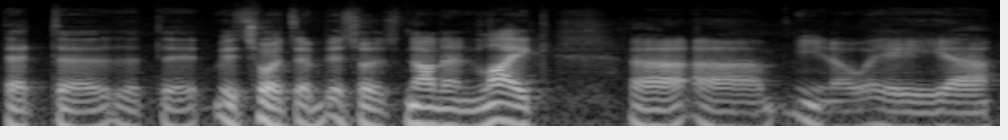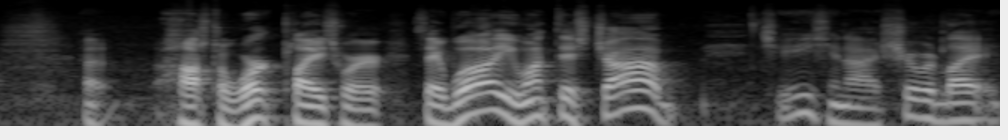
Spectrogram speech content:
that uh, that the it's, so it's a, so it's not unlike uh, uh, you know a, uh, a hostile workplace where say, well, you want this job, geez, you know, I sure would like,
